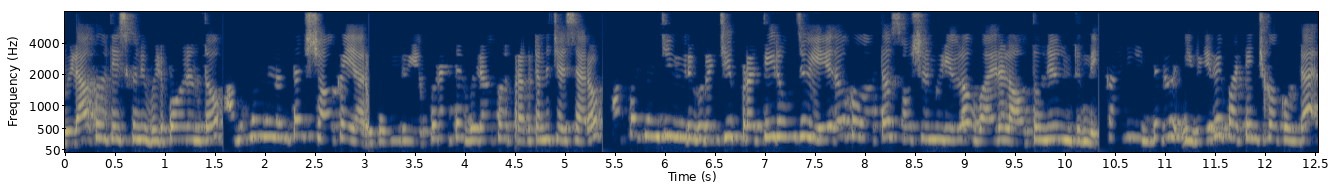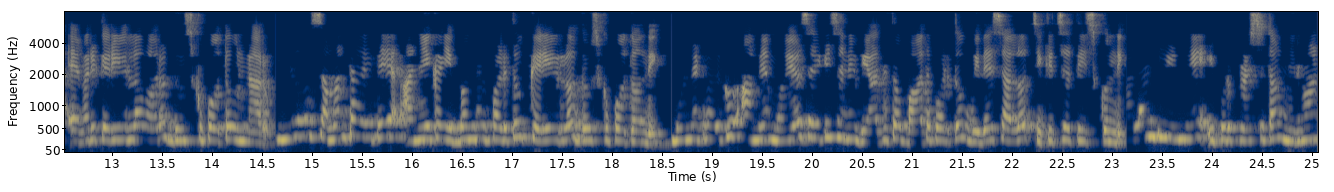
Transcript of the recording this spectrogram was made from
విడాకులు తీసుకుని విడిపోవడంతో అభిమానులంతా షాక్ అయ్యారు. వీరు ఎప్పుడైతే విడాకులు ప్రకటన చేశారో అప్పటి నుంచి వీరి గురించి ప్రతిరోజు ఏదో ఒక వార్త సోషల్ మీడియాలో వైరల్ అవుతూనే ఉంటుంది. కానీ ఇద్దరు ఇవేవి పట్టించుకోకుండా ఎవరి కెరియర్లో వారు దూసుకుపోతూ ఉన్నారు. ఇందులో సమంత అయితే అనేక ఇబ్బందులు పడుతూ కెరియర్లో దూసుకుపోతోంది. మొన్నటి వరకు ఆమె మయోసైటిస్ అనే వ్యాధితో బాధపడుతూ విదేశాల్లో చికిత్స తీసుకుంది. అలాంటి ఈమె ఇప్పుడు ప్రస్తుతం నిర్మాణ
